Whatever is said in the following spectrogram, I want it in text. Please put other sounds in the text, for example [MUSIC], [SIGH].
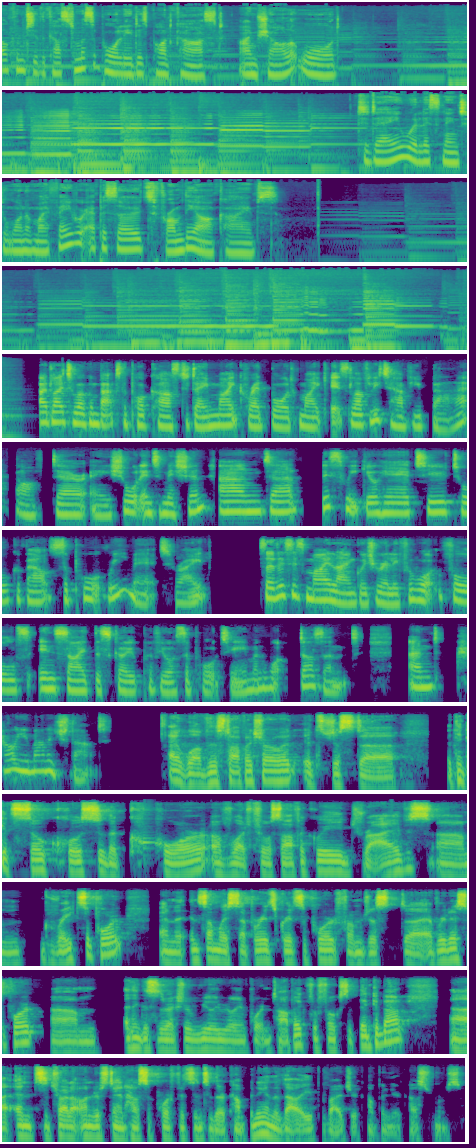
welcome to the Customer Support Leaders Podcast. I'm Charlotte Ward. Today, we're listening to one of my favourite episodes from the archives. I'd like to welcome back to the podcast today Mike Redbord. Mike, it's lovely to have you back after a short intermission. And uh, this week you're here to talk about support remit, right? So, this is my language really for what falls inside the scope of your support team and what doesn't, and how you manage that. I love this topic, Charlotte. It's just, uh, I think it's so close to the core of what philosophically drives um, great support and in some ways separates great support from just uh, everyday support. Um, I think this is actually a really, really important topic for folks to think about uh, and to try to understand how support fits into their company and the value it provides your company or customers.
